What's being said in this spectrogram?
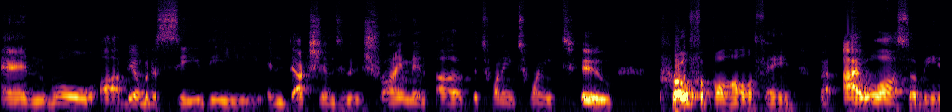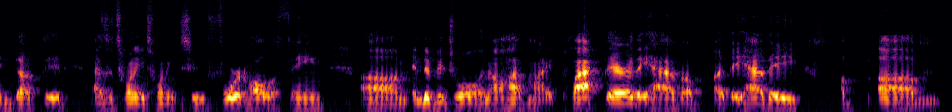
and we'll uh, be able to see the inductions and enshrinement of the 2022 Pro Football Hall of Fame, but I will also be inducted as a 2022 Ford Hall of Fame um, individual, and I'll have my plaque there. They have a, a they have a a, um,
